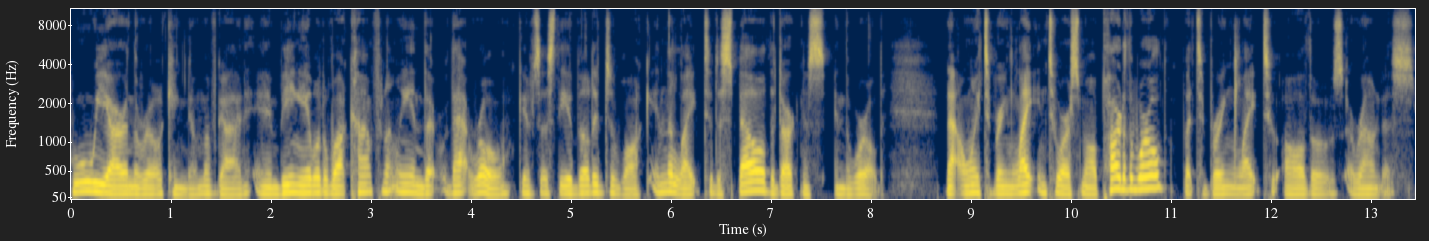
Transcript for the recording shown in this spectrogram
who we are in the royal kingdom of God and being able to walk confidently in the, that role gives us the ability to walk in the light to dispel the darkness in the world not only to bring light into our small part of the world, but to bring light to all those around us.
